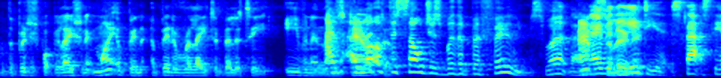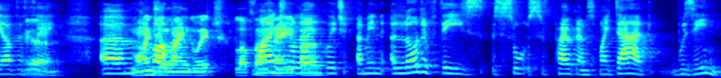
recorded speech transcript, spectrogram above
of the British population, it might have been a bit of relatability even in those and a lot of the soldiers were the buffoons, weren't they? They were the idiots. That's the other thing. Um, Mind your language, love thy mind neighbour. your language. I mean, a lot of these sorts of programs, my dad was in.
